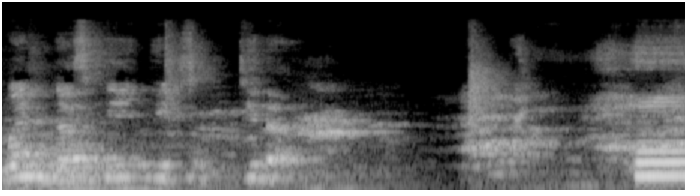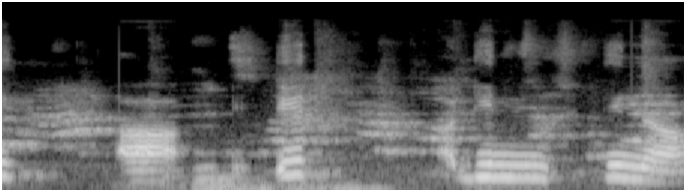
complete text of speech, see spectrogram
When does he eat dinner? He uh, eat uh, din- dinner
